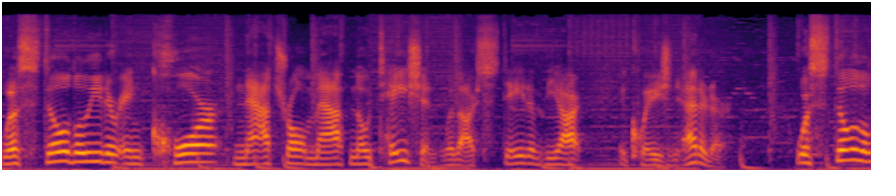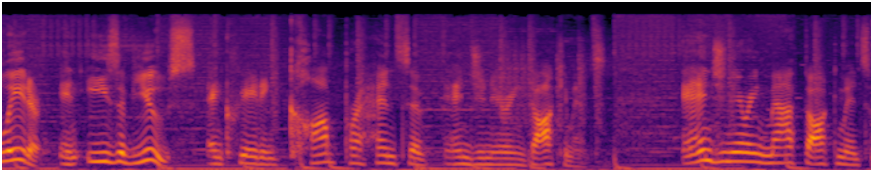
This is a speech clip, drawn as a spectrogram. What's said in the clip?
We're still the leader in core natural math notation with our state-of-the-art equation editor. We're still the leader in ease of use and creating comprehensive engineering documents. Engineering math documents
